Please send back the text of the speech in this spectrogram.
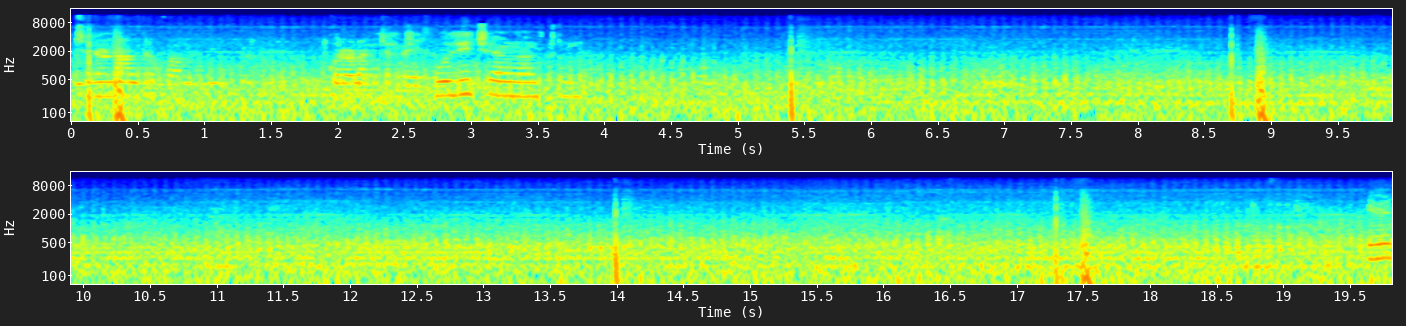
C'era un altro qua. Quello. Oh, lì c'è un altro. Eh,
